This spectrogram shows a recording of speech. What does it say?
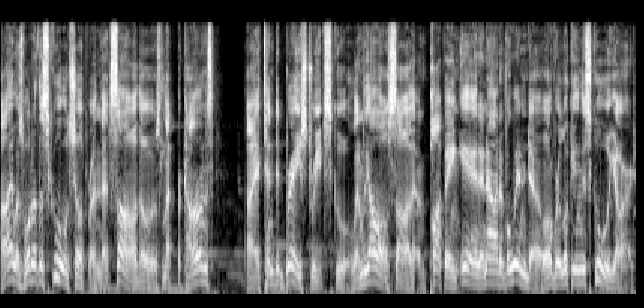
I was one of the school children that saw those leprechauns. I attended Bray Street School, and we all saw them popping in and out of a window overlooking the schoolyard.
